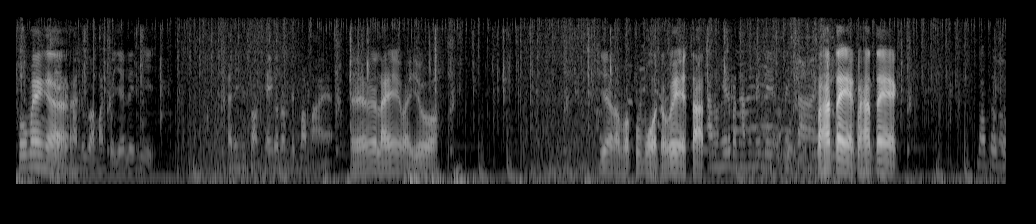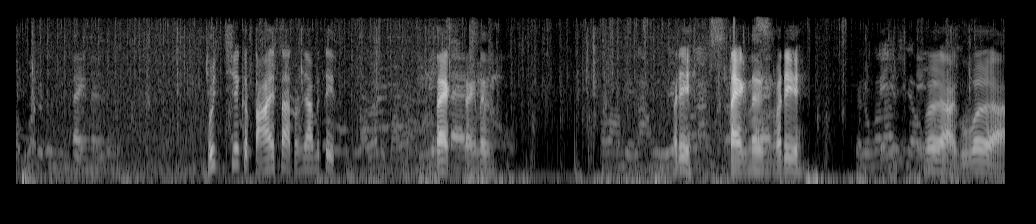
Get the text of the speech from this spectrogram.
พวกแม่งเทอะมันดูกว่ามันกว่าเยอะเลยพี่แค่นี้คือสอนเทก็โดนเป็นเป้าหมายอะเฮ้ยไม่เป็นไรไหวอยู่เฮียเรามาโปรโมทนะเว้ยไอ้สัตว์ทำไม่ได้ประธานไม่ได้ไม่ตายประธานแตกประธานแตกมาโปรโมทที่เป็นรุ่นดินใจหนึ่ง เฮ้ยเชี่ยเกือบตายไอ้สัตว์น้ำยาไม่ติดมาแล้วผมมาแล้วแตกแตกหนึ่งพลามเดี๋ยวลาหูมาดิ แตกหนึ่งมาดิอย่าลงข้างล่างเชียวเวอร์อะกูเวอร์อะ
